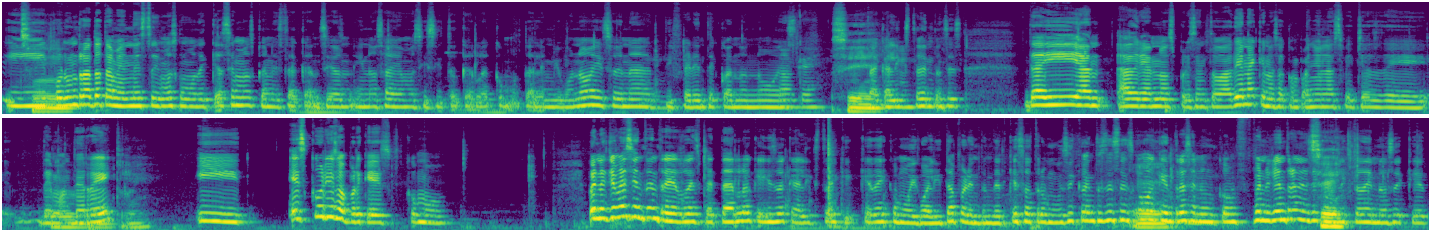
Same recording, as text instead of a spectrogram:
y por un rato también estuvimos como de qué hacemos con esta canción y no sabíamos si sí tocarla como tal en vivo, ¿no? Y suena diferente cuando no es sí. la Calixto. Entonces, de ahí Adrián nos presentó a Diana que nos acompañó en las fechas de, de Monterrey. Y es curioso porque es como bueno, yo me siento entre respetar lo que hizo Calixto y que quede como igualita, pero entender que es otro músico. Entonces es como que entras en un... Bueno, yo entro en ese conflicto de no sé qué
